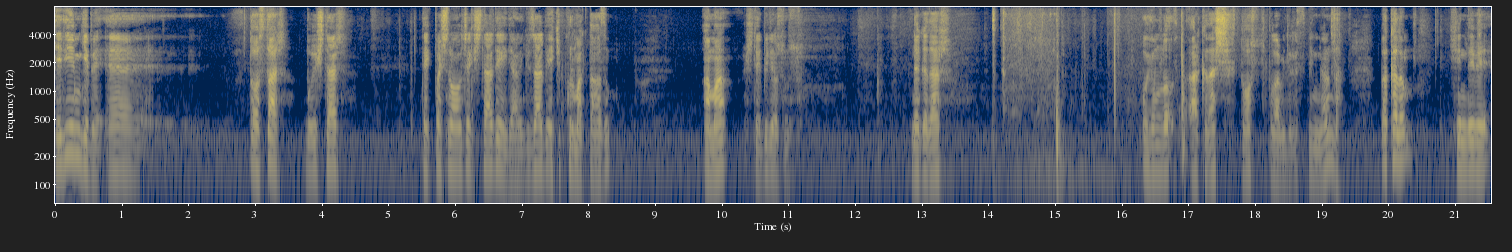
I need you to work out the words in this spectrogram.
Dediğim gibi ee, dostlar bu işler tek başına olacak işler değil yani güzel bir ekip kurmak lazım. Ama işte biliyorsunuz ne kadar uyumlu arkadaş, dost bulabiliriz bilmiyorum da. Bakalım şimdi bir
